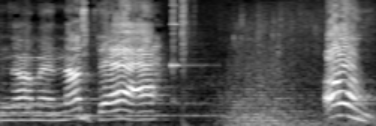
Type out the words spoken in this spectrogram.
No man, not there. Oh!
